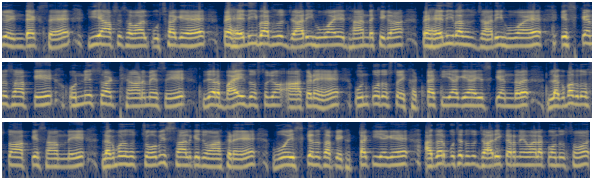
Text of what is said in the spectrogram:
जो इंडेक्स है, ये आपसे सवाल पूछा गया है। पहली बार दोस्तों जारी हुआ है ध्यान रखिएगा। पहली बार दोस्तों जारी हुआ है। इसके अनुसार आपके उन्नीस से दो दोस्तों जो आंकड़े हैं, उनको दोस्तों इकट्ठा किया गया इसके अंदर। लगभग दोस्तों आपके सामने, लगभग दोस्तों चौबीस साल के जो आंकड़े हैं, वो इसके अंदर आपके इकट्ठा किए गए अगर पूछे दोस्तों जारी करने वाला कौन दोस्तों?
